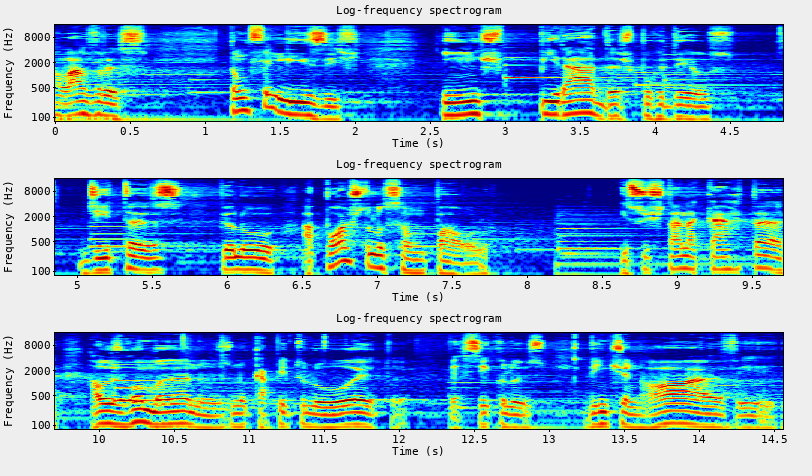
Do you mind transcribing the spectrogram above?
Palavras tão felizes e inspiradas por Deus, ditas pelo apóstolo São Paulo. Isso está na carta aos Romanos, no capítulo 8, versículos 29,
